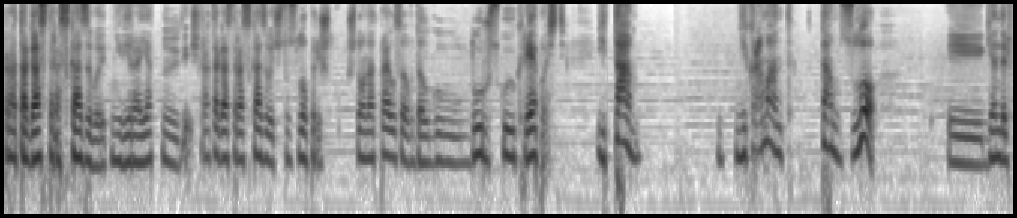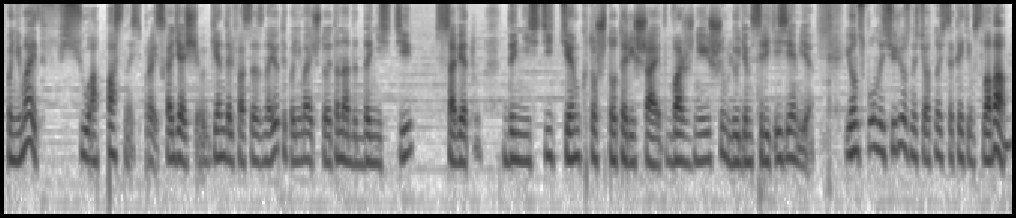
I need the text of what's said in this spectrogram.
Ратагаст рассказывает невероятную вещь. Ратагаст рассказывает, что зло пришло, что он отправился в Долгудурскую крепость. И там некромант, там зло, и Гендальф понимает всю опасность происходящего. Гендальф осознает и понимает, что это надо донести совету, донести тем, кто что-то решает, важнейшим людям Средиземья. И он с полной серьезностью относится к этим словам.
